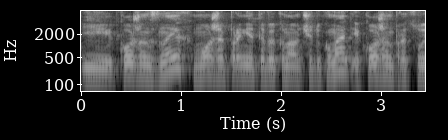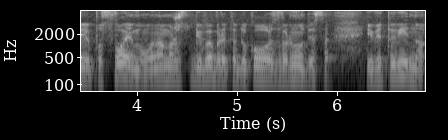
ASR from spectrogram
І кожен з них може прийняти виконавчий документ, і кожен працює по-своєму. Вона може собі вибрати до кого звернутися. І відповідно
